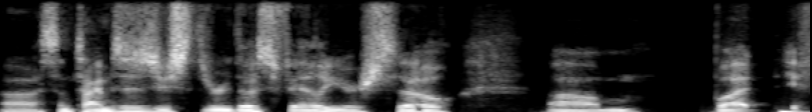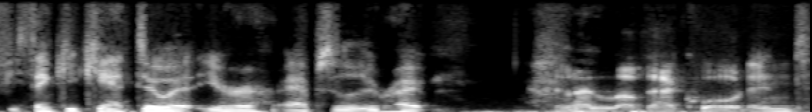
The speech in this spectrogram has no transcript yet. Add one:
Uh, sometimes it's just through those failures. So, um, but if you think you can't do it, you're absolutely right. And I love that quote. And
